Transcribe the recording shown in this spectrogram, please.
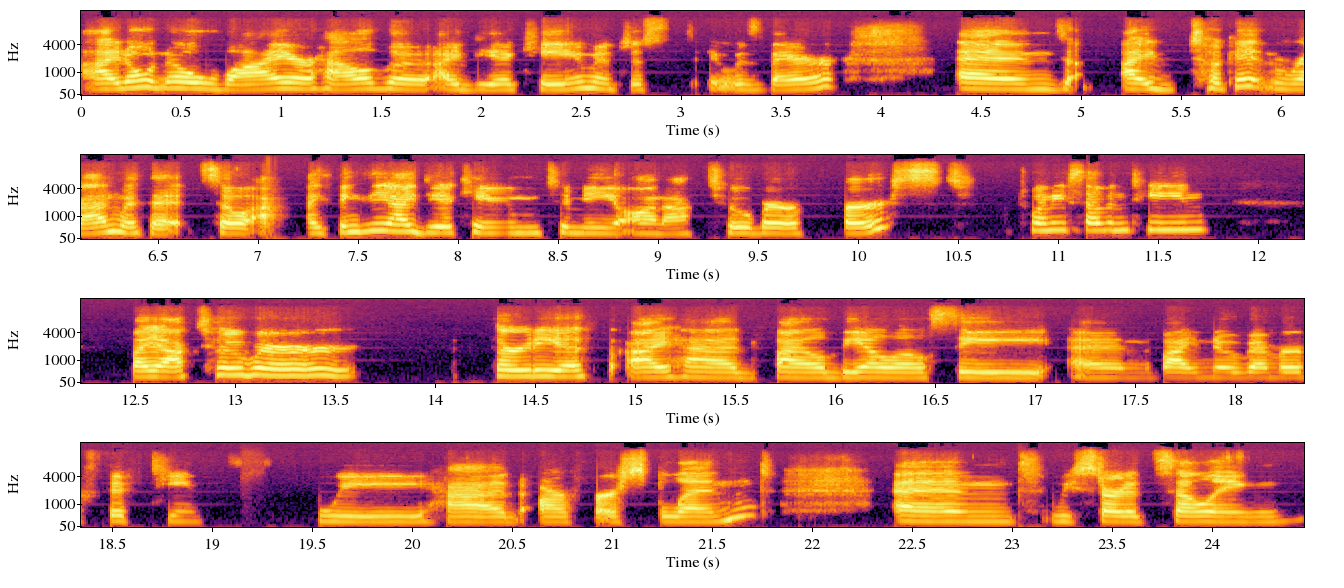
I don't know why or how the idea came. It just, it was there. And I took it and ran with it. So I, I think the idea came to me on October 1st, 2017. By October 30th, I had filed the LLC, and by November 15th, we had our first blend and we started selling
